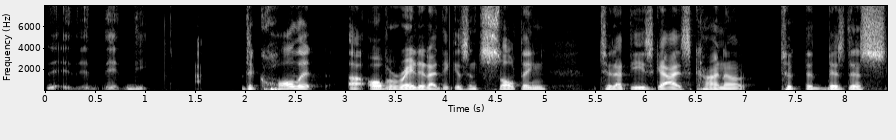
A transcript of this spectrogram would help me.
the, the, to call it uh, overrated, I think, is insulting to that these guys kind of took the business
